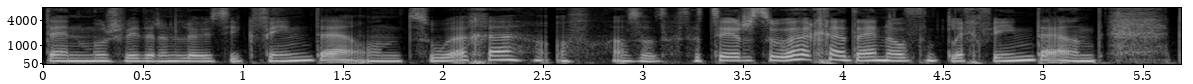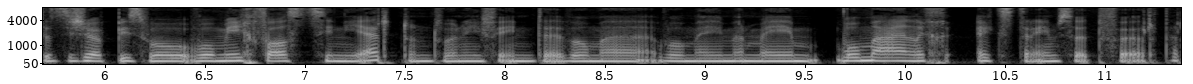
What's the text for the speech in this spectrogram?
dann musst du wieder eine Lösung finden und suchen, also zuerst suchen, dann hoffentlich finden und das ist etwas, wo, wo mich fasziniert und wo ich finde, wo man, wo man immer mehr, wo man eigentlich extrem fördern sollte.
